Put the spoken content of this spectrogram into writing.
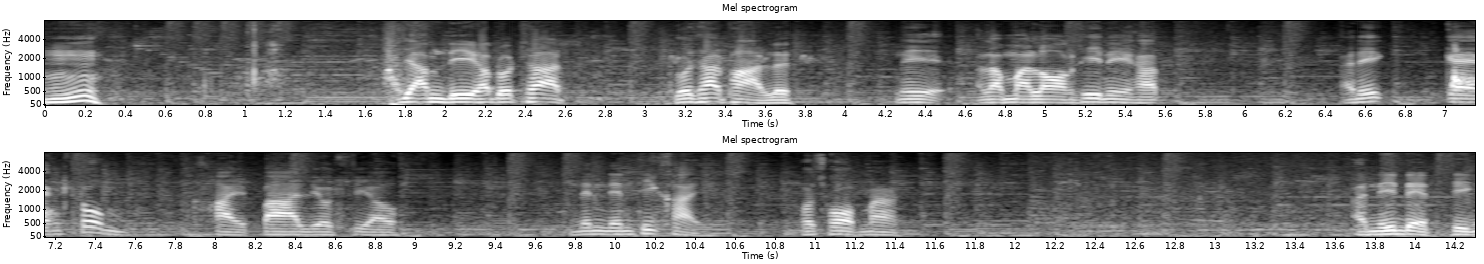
อืมยำดีครับรสชาติ รสชาติผ่านเลย นี่เรามาลองที่นี่ครับ อันนี้แกงส้มไข่ปลาเรียวเซียว เน้นๆที่ไข่เพราะชอบมาก อันนี้เด็ดจริง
